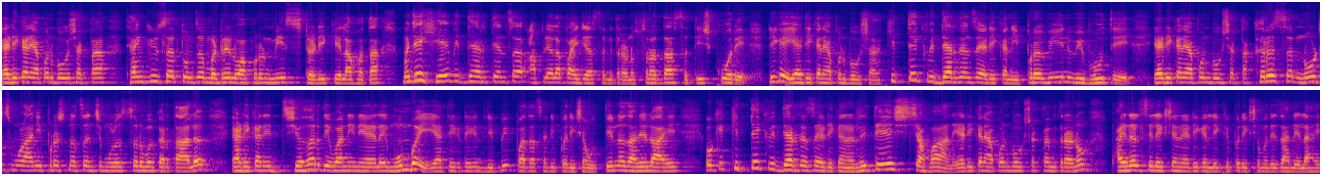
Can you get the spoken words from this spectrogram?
या ठिकाणी आपण बघू शकता थँक्यू सर तुमचं मटेरियल वापरून मी स्टडी केला होता. म्हणजे हे विद्यार्थ्यांचं आपल्याला पाहिजे असतं मित्रांनो श्रद्धा सतीश कोरे. ठीक आहे या ठिकाणी आपण बघू शकता कित्येक विद्यार्थ्यांचं या ठिकाणी प्रवीण विभूते. या ठिकाणी आपण बघू शकता खरंच सर नोट्समुळं आणि प्रश्नसंचमुळं सर्व करता आलं. या ठिकाणी शहर दिवाणी न्यायालय मुंबई या ठिकाणी लिपिक पदासाठी परीक्षा उत्तीर्ण झालेलं आहे. ओके कित्येक विद्यार्थ्यांचं या ठिकाणी रितेश चव्हाण या ठिकाणी आपण बघू शकता मित्रांनो फायनल सिलेक्शन या ठिकाणी लेखी परीक्षेमध्ये झालेलं आहे.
